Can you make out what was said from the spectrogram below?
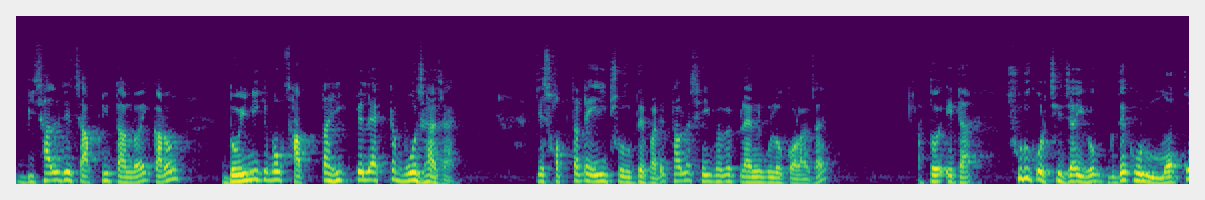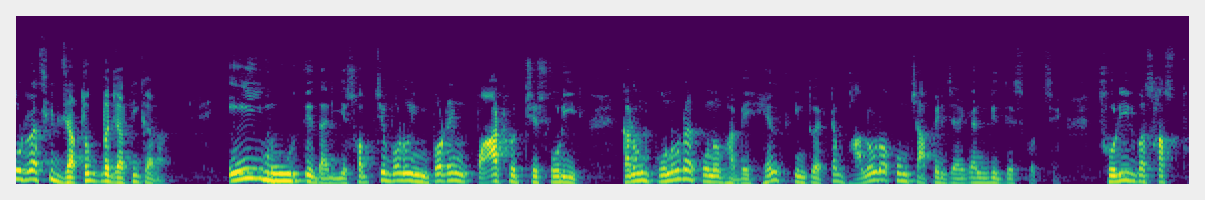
বিশাল যে চাপ নিই তা নয়। কারণ দৈনিক এবং সাপ্তাহিক পেলে একটা বোঝা যায় যে সপ্তাহটা এই চলতে পারে। তাহলে সেইভাবে প্ল্যানগুলো করা যায়। তো এটা শুরু করছি, যাই হোক। দেখুন, মকর রাশির জাতক বা জাতিকারা এই মুহূর্তে দাঁড়িয়ে সবচেয়ে বড় ইম্পর্টেন্ট পার্ট হচ্ছে শরীর। কারণ কোনো না কোনোভাবে হেলথ কিন্তু একটা ভালো রকম চাপের জায়গা নির্দেশ করছে। শরীর বা স্বাস্থ্য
